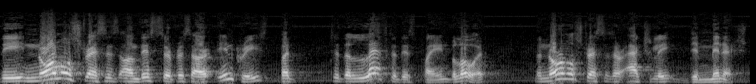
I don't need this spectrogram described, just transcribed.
the normal stresses on this surface are increased, but to the left of this plane, below it, the normal stresses are actually diminished.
